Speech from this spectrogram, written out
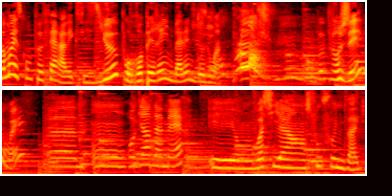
Comment est-ce qu'on peut faire avec ses yeux pour repérer une baleine Je de sais, loin On plonge. On peut plonger, ouais. Euh, on regarde la mer et on voit s'il y a un souffle ou une vague.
